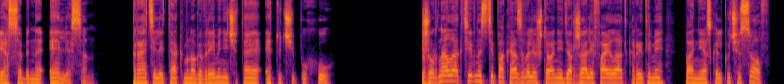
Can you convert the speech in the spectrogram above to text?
и особенно Эллисон тратили так много времени, читая эту чепуху? Журналы активности показывали, что они держали файлы открытыми по несколько часов,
